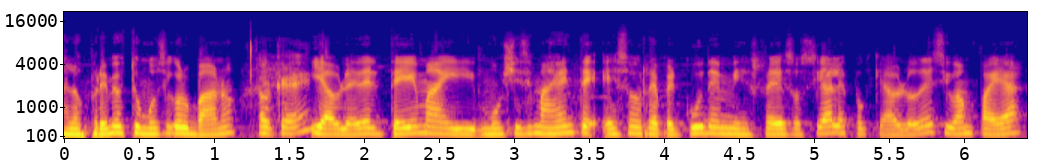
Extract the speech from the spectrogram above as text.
a los premios Tu Música Urbano. Ok. Y hablé del tema y muchísima gente, eso repercute en mis redes sociales porque hablo de eso y van para allá.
